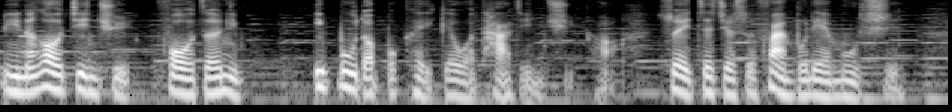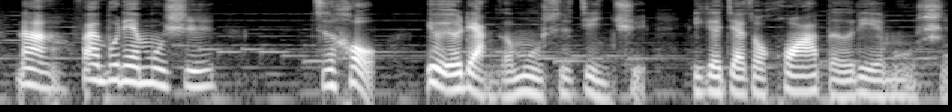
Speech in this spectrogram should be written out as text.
你能够进去，否则你一步都不可以给我踏进去。哈，所以这就是范布列牧师。那范布列牧师之后。又有两个牧师进去，一个叫做花德烈牧师，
